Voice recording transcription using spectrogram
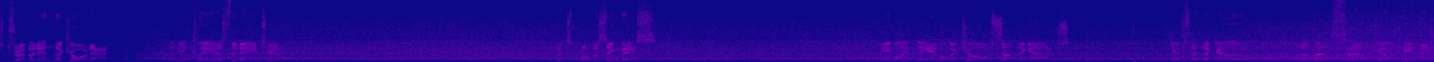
He's driven in the corner. And he clears the danger. Looks promising, this. He might be able to carve something out. Gives it a go. And that's sound goalkeeping.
